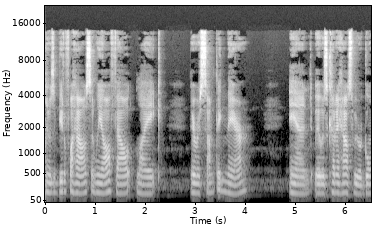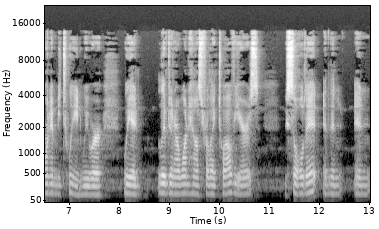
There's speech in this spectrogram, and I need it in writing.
It was a beautiful house, and we all felt like there was something there. And it was kind of house we were going in between. We were we had lived in our one house for like twelve years. We sold it, and then and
